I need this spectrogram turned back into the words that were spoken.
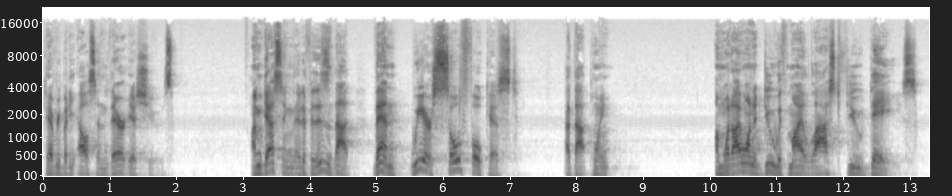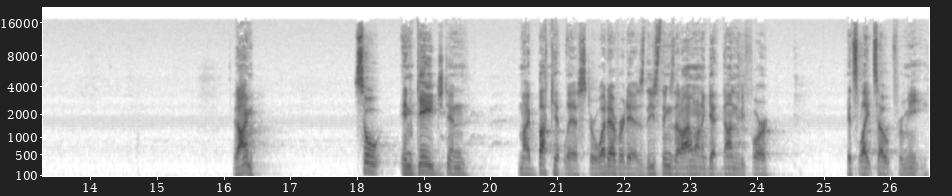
to everybody else and their issues. I'm guessing that if it isn't that, then we are so focused at that point on what I want to do with my last few days that I'm so engaged in my bucket list or whatever it is, these things that I want to get done before it's lights out for me.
